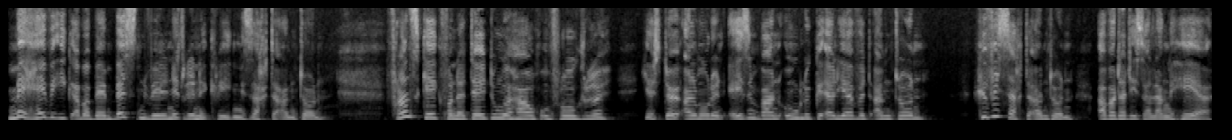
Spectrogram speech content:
Mehr habe ich aber beim besten Willen nicht rinne kriegen, sagte Anton. Franz keek von der Tätunge hauch und fragte, du allemaal een Eisenbahnunglücke erlebt, Anton? Gewiss, sagte Anton, aber das ist a lange her.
